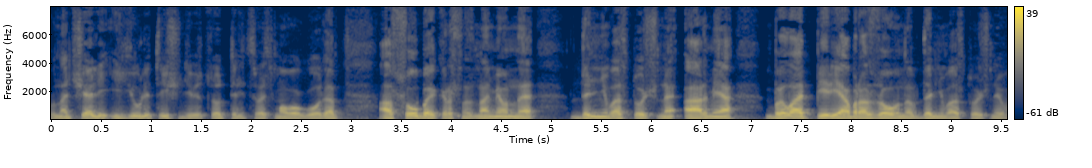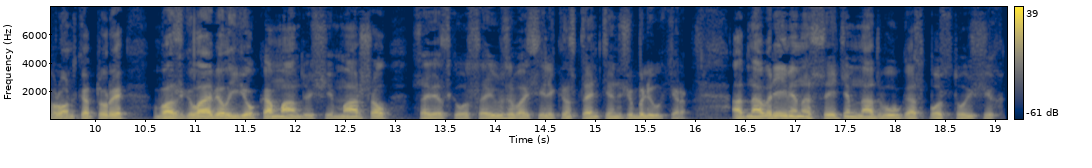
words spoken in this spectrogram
в начале июля 1938 года особая краснознаменная Дальневосточная армия была переобразована в Дальневосточный фронт, который возглавил ее командующий маршал Советского Союза Василий Константинович Блюхер. Одновременно с этим на двух господствующих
